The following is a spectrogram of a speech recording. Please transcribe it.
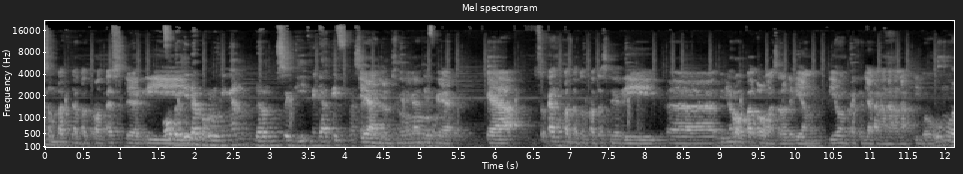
sempat dapat protes dari Oh berarti dampak lingkungan dalam segi negatif Iya, dalam segi negatif kayak kayak itu kan sempat dapat protes dari eh, Uni Eropa kalau nggak salah dari yang dia memperkerjakan anak-anak di bawah umur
